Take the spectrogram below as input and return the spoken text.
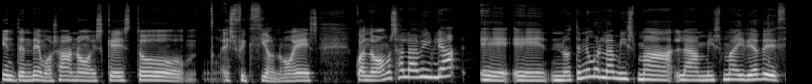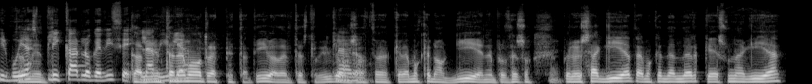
Y entendemos, ah, no, es que esto es ficción, o es. Cuando vamos a la Biblia, eh, eh, no tenemos la misma, la misma idea de decir, voy a También- explicar lo que dice la También Biblia. tenemos otra expectativa del texto bíblico. Claro. o sea, queremos que nos guíe en el proceso. Pero esa guía tenemos que entender que es una guía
